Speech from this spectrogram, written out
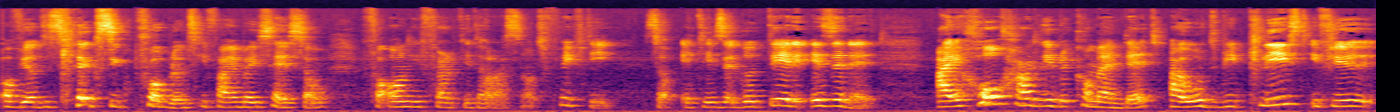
of your dyslexic problems, if I may say so, for only $30, not 50 So it is a good deal, isn't it? I wholeheartedly recommend it. I would be pleased if you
